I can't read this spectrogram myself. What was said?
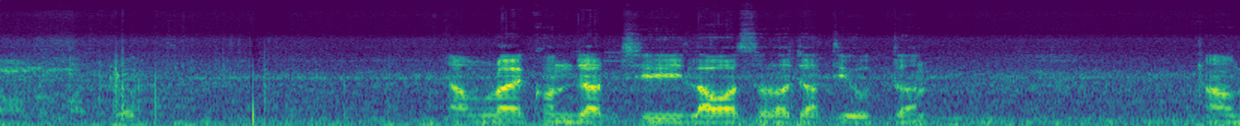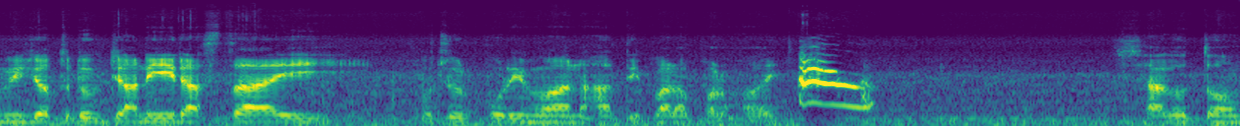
আমরা আমরা এখন যাচ্ছি লাওয়াসরা জাতীয় উদ্যান। আমি যতটুকু জানি, রাস্তায় প্রচুর পরিমাণ হাতি পারাপার হয়। স্বাগতম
